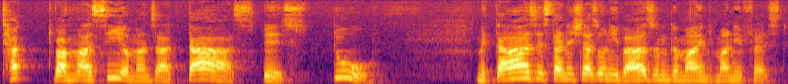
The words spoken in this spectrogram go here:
Tattvamasi und man sagt, das bist du, mit das ist dann nicht das Universum gemeint manifest.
